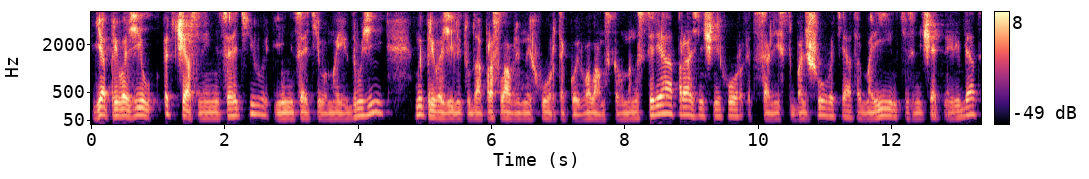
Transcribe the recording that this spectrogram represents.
Я привозил, это частная инициатива и инициатива моих друзей – мы привозили туда прославленный хор такой Валамского монастыря, праздничный хор. Это солисты Большого театра, Мариинки, замечательные ребята.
